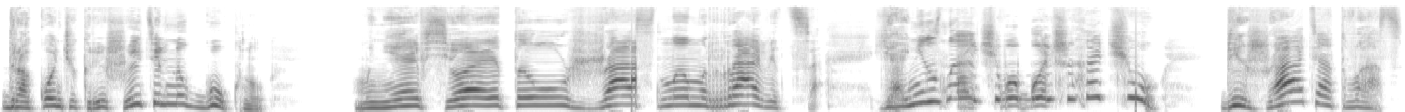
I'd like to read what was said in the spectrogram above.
Дракончик решительно гукнул. «Мне все это ужасно нравится! Я не знаю, чего больше хочу! Бежать от вас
